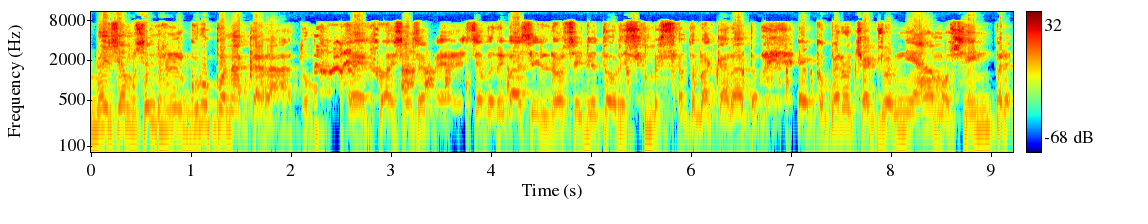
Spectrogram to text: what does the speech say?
Noi siamo sempre nel gruppo Naccarato, ecco, siamo, sempre, siamo rimasti, il nostro editore è sempre stato Naccarato, ecco, però ci aggiorniamo sempre.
